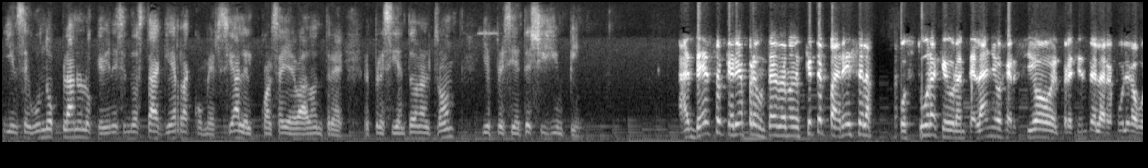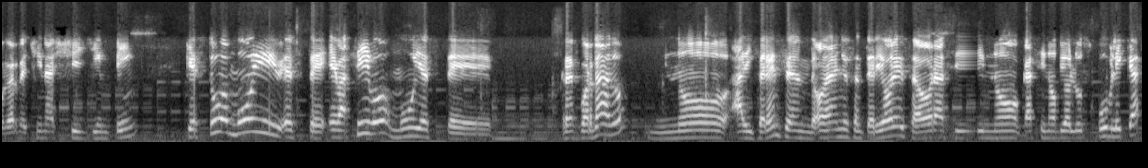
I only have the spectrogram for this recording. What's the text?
y en segundo plano lo que viene siendo esta guerra comercial, el cual se ha llevado entre el presidente Donald Trump y el presidente Xi Jinping. Ah, de eso quería preguntar, Donald, ¿qué te parece la postura que durante el año ejerció el presidente de la República Popular de China, Xi Jinping? que estuvo muy este, evasivo, muy este, resguardado. No, a diferencia de años anteriores, ahora sí no, casi no vio luz pública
